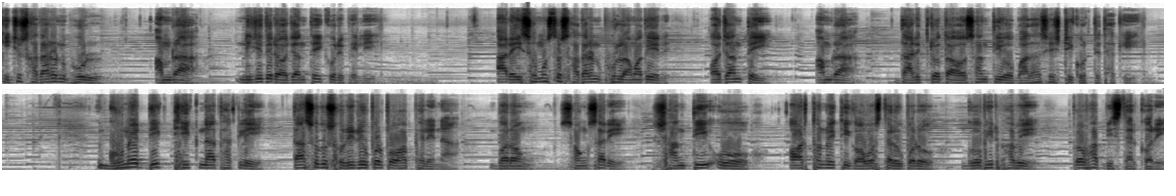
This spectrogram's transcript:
কিছু সাধারণ ভুল আমরা নিজেদের অজান্তেই করে ফেলি। আর এই সমস্ত সাধারণ ভুল আমাদের অজান্তেই আমরা দারিদ্রতা, অশান্তি ও বাধা সৃষ্টি করতে থাকি। ঘুমের দিক ঠিক না থাকলে তা শুধু শরীরের উপর প্রভাব ফেলে না, বরং সংসারে শান্তি ও অর্থনৈতিক অবস্থার উপরও গভীরভাবে প্রভাব বিস্তার করে।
